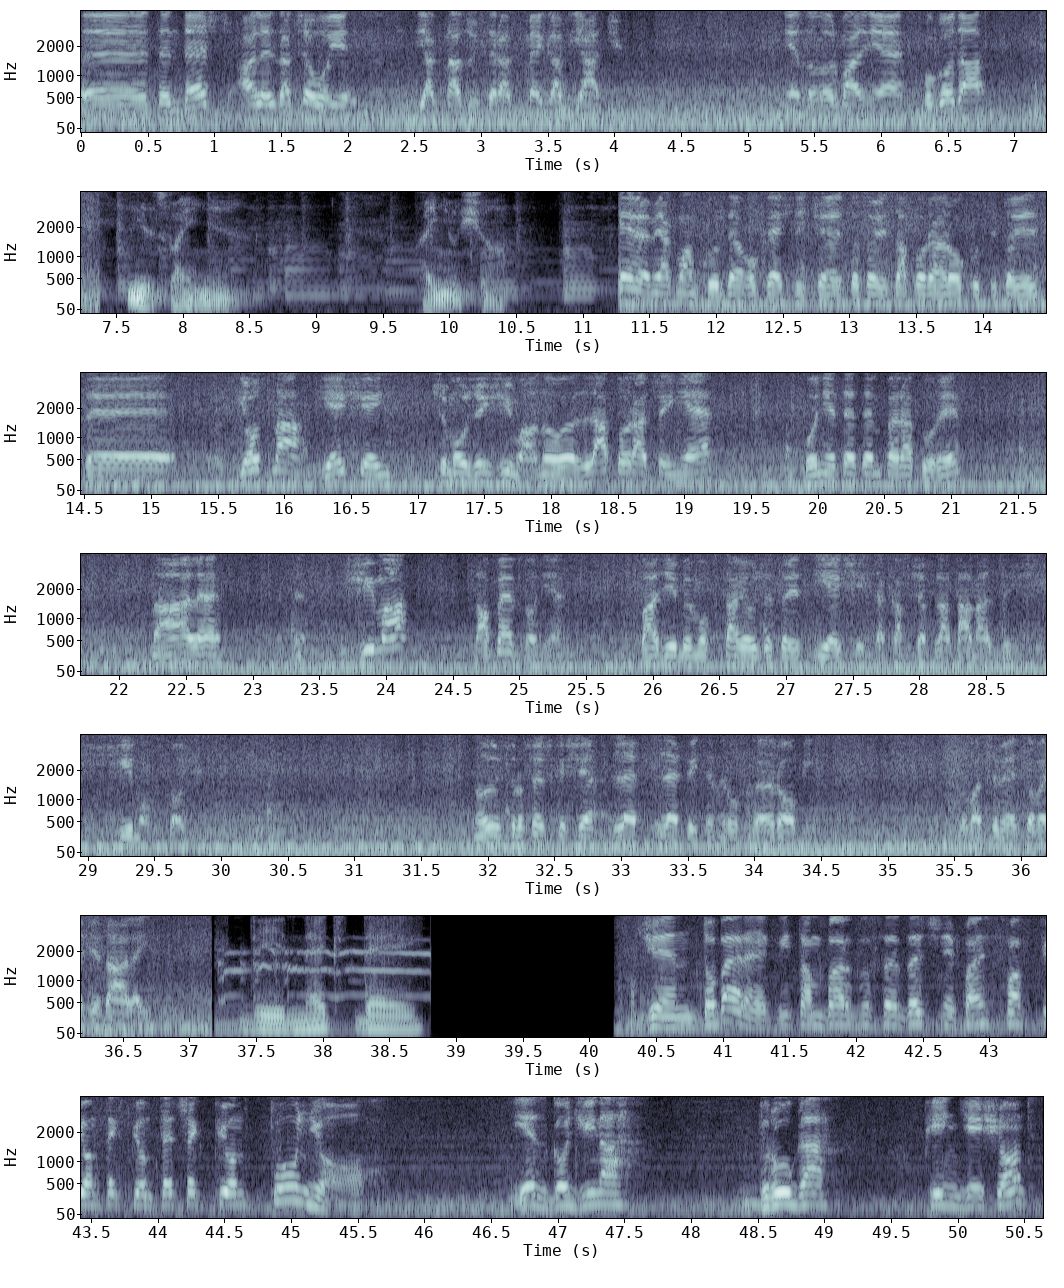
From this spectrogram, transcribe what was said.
e, ten deszcz, ale zaczęło je, jak na złość teraz mega wiać. Nie no normalnie pogoda. Jest fajnie. Fajniusio. Nie wiem jak mam kurde określić e, co to jest za pora roku, czy to jest e, wiosna, jesień, czy może zima. No lato raczej nie, bo nie te temperatury. No ale zima na pewno nie. Bardziej bym obstawiał, że to jest jesień, taka przeplatana z zimą coś. No już troszeczkę się lep, lepiej ten ruch robi. Zobaczymy co będzie dalej. The next day. Dzień doberek, witam bardzo serdecznie Państwa w piątek, piąteczek, piątunio. Jest godzina druga 50.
